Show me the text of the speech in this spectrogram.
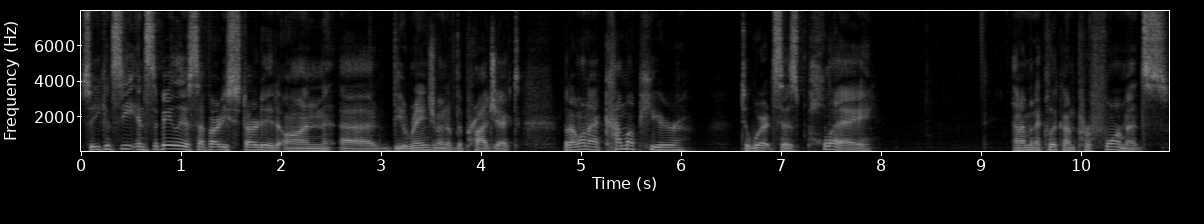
so you can see in Sibelius, I've already started on uh, the arrangement of the project, but I want to come up here to where it says play, and I'm going to click on performance,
